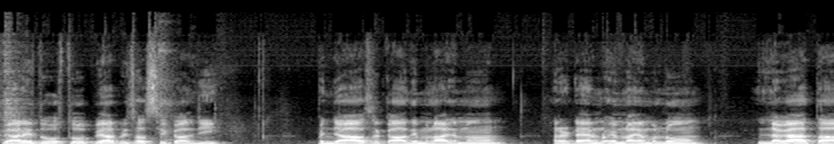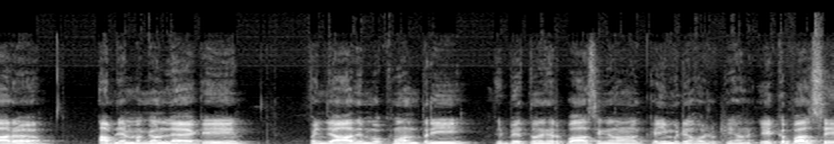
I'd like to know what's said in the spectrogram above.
ਪਿਆਰੇ ਦੋਸਤੋ, ਪਿਆਰ ਭਰੀ ਸਤਿ ਸ੍ਰੀ ਅਕਾਲ ਜੀ। ਪੰਜਾਬ ਸਰਕਾਰ ਦੇ ਮੁਲਾਜ਼ਮ ਰਿਟਾਇਰਮੈਂਟ ਹੋਏ ਮੁਲਾਜ਼ਮ ਵੱਲੋਂ ਲਗਾਤਾਰ ਆਪਣੀਆਂ ਮੰਗਾਂ ਨੂੰ ਲੈ ਕੇ ਪੰਜਾਬ ਦੇ ਮੁੱਖ ਮੰਤਰੀ ਤੇ ਬੇਤੋਂ ਹਰਪਾਲ ਸਿੰਘ ਨਾਲ ਕਈ ਮੀਟਿੰਗਾਂ ਹੋ ਚੁੱਕੀਆਂ ਹਨ। ਇੱਕ ਪਾਸੇ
